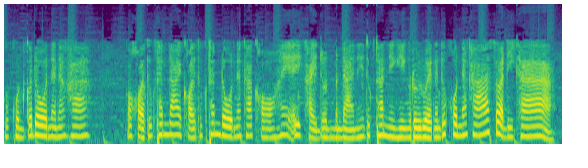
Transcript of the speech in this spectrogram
ทุกคนก็โดนนะนะคะ ก็ขอให้ทุกท่านได้ขอให้ทุกท่านโดนนะคะ ขอให้ไอ้ไข่โดนบันดาลให้ทุกท่านเฮงๆรวยๆกันทุกคนนะคะ สวัสดีค่ะ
